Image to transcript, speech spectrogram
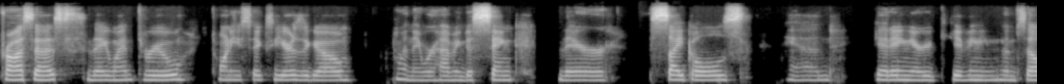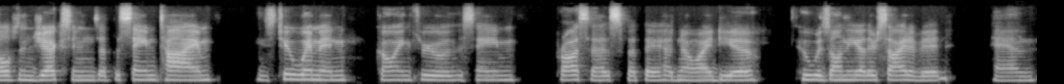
process they went through 26 years ago when they were having to sync their cycles and getting or giving themselves injections at the same time. These two women going through the same process, but they had no idea who was on the other side of it and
